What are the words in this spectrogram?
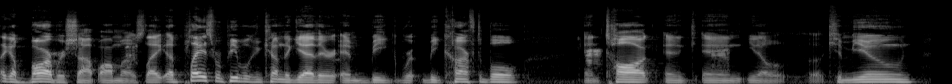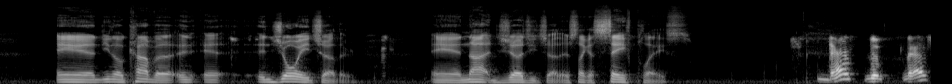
like a barber shop almost like a place where people can come together and be be comfortable and talk and and you know uh, commune and you know kind of a, a- enjoy each other and not judge each other it's like a safe place That's the that's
